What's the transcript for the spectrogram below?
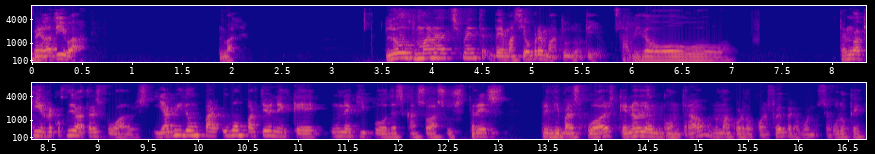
Negativa. Vale. Load management demasiado prematuro, tío. O sea, ha habido. Tengo aquí recogido a tres jugadores. Y ha habido un par- hubo un partido en el que un equipo descansó a sus tres principales jugadores, que no lo he encontrado, no me acuerdo cuál fue, pero bueno, seguro que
